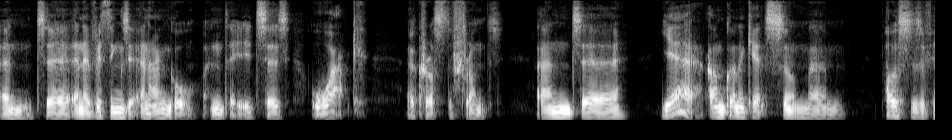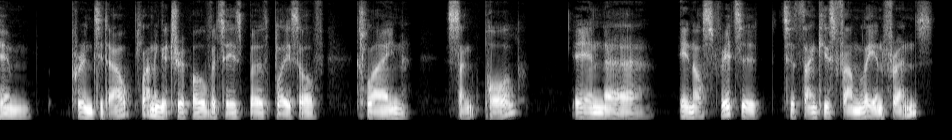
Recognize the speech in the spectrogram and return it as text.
And, uh, and everything's at an angle and it says whack across the front. And, uh, yeah, I'm going to get some um, posters of him printed out, planning a trip over to his birthplace of Klein St. Paul in uh, in Austria to, to thank his family and friends.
